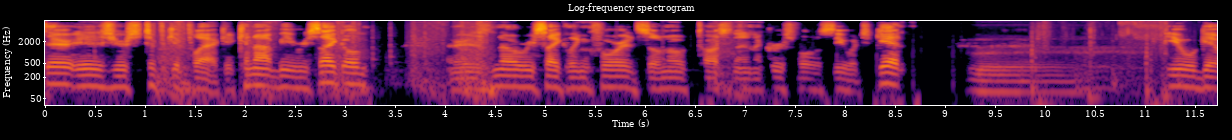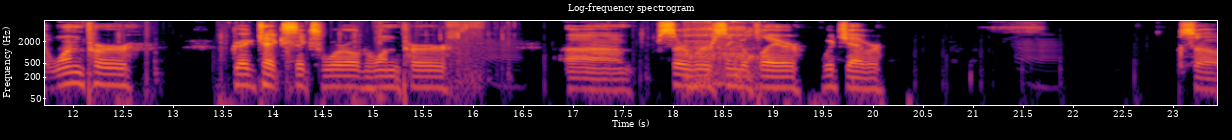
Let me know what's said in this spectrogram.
there is your certificate plaque. It cannot be recycled. There is no recycling for it, so no tossing in a crucible to see what you get. You will get one per Greg Tech 6 World, one per um, server, single player, whichever. So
